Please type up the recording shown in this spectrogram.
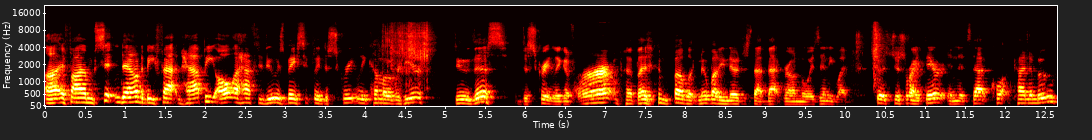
Uh, if I'm sitting down to be fat and happy, all I have to do is basically discreetly come over here, do this, discreetly go, but in public, nobody noticed that background noise anyway. So it's just right there, and it's that kind of move.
